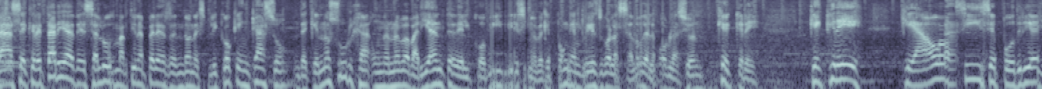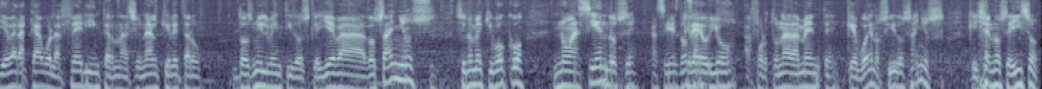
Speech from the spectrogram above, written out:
La secretaria de Salud, Martina Pérez Rendón, explicó que en caso de que no surja una nueva variante del COVID-19 que ponga en riesgo la salud de la población, ¿qué cree? ¿Qué cree? Que ahora sí se podría llevar a cabo la Feria Internacional Querétaro 2022, que lleva dos años, si no me equivoco, no haciéndose. Así es, dos creo años. yo, afortunadamente, que bueno, sí, dos años, que ya no se hizo,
